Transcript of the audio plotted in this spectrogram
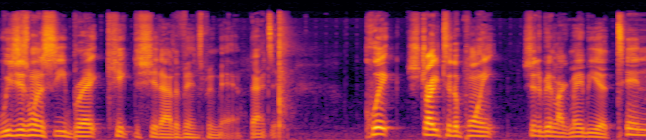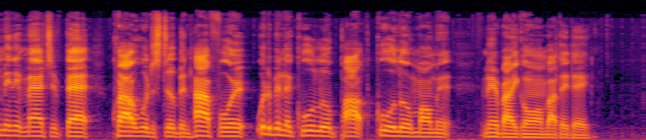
we just want to see Bret kick the shit out of Vince McMahon. That's it. Quick, straight to the point. Should have been like maybe a ten minute match if that crowd would have still been hot for it. Would have been a cool little pop, cool little moment, and everybody going about their day.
